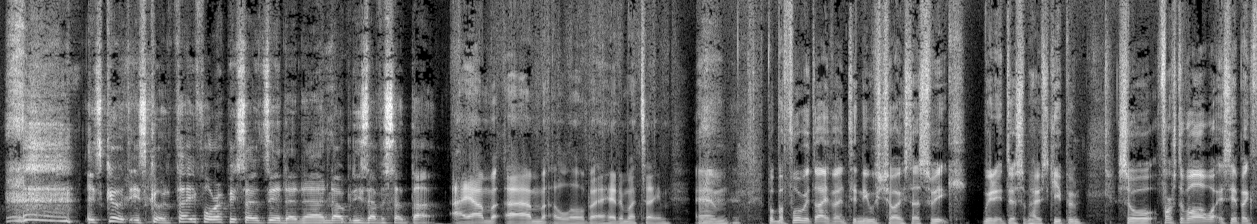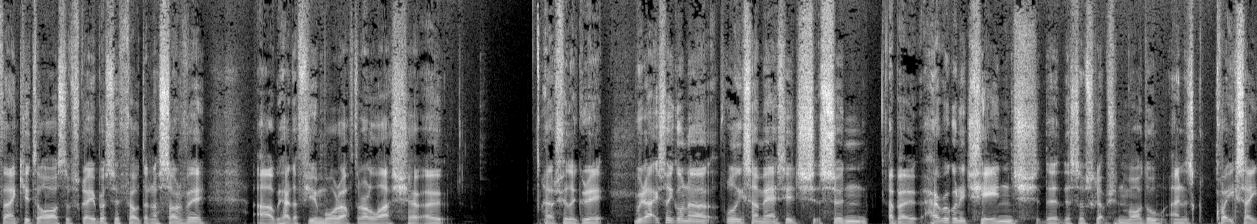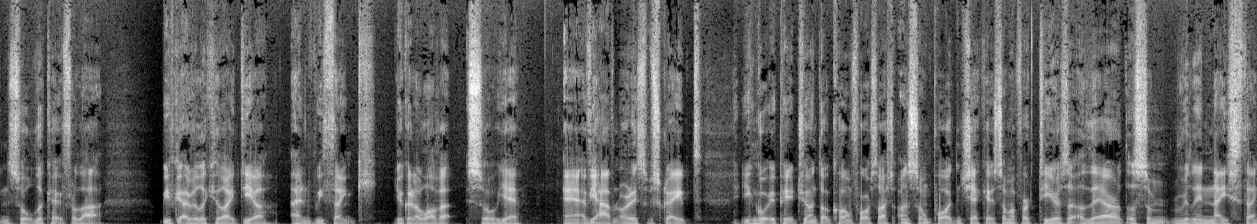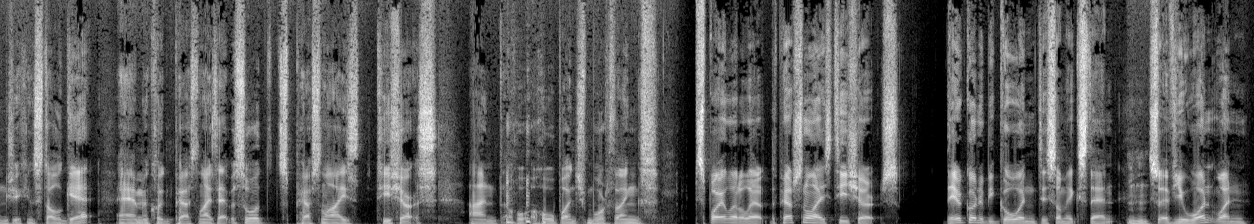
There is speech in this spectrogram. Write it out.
It's good, it's good. 34 episodes in and uh, nobody's ever said that. I am, I am a little bit ahead of my time. Um, but before we dive into Neil's choice this week, we need to do some housekeeping. So, first of all, I want to say a big thank you to all our subscribers who filled in a survey. Uh, we had a few more after our last shout out. That's really great. We're actually going to release a message soon about how we're going to change the, the subscription model, and it's quite exciting, so look out for that. We've got a really cool idea, and we think you're going to love it. So, yeah. Uh, if you haven't already subscribed, you can go to patreon.com forward slash unsungpod and check out some of our tiers that are there. There's some really nice things you can still get, um, including personalised episodes, personalised t shirts, and a, whole, a whole bunch more things. Spoiler alert: the personalised T-shirts they're going to be going to some extent. Mhm. So if you want one,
